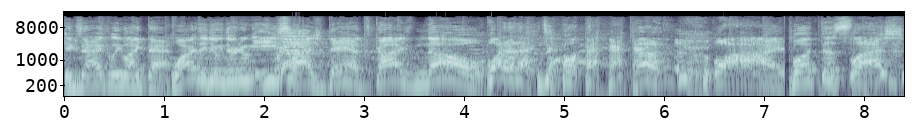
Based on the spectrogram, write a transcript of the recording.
Exactly like that. Why are they doing? They're doing E slash dance. Guys, no. What are they doing? Why? Put the slash.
